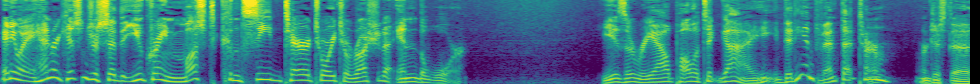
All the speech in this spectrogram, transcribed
Anyway, Henry Kissinger said that Ukraine must concede territory to Russia to end the war. He is a realpolitik guy. He, did he invent that term, or just uh,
